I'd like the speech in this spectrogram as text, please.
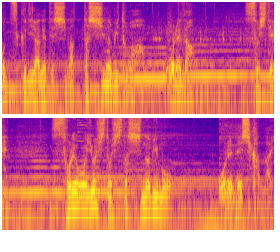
を作り上げてしまった忍びとは俺だ。そしてそれを良しとした忍びも俺でしかない。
